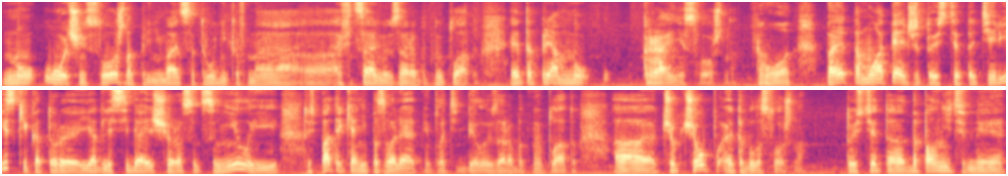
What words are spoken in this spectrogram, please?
ну, очень сложно принимать сотрудников на э, официальную заработную плату. Это прям, ну, крайне сложно. Вот. Поэтому, опять же, то есть это те риски, которые я для себя еще раз оценил, и то есть Патрики, они позволяют мне платить белую заработную плату. А Чоп-Чоп, это было сложно. То есть это дополнительные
